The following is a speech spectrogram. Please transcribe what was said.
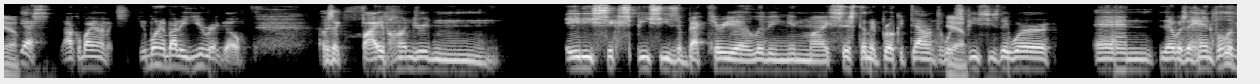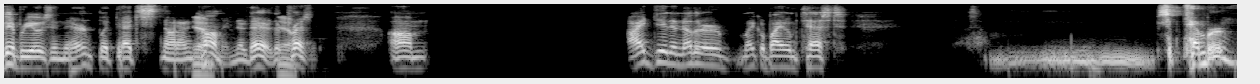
Yeah. Yes, Aquabiomics. Did one about a year ago. I was like 586 species of bacteria living in my system. It broke it down to what yeah. species they were. And there was a handful of Vibrios in there, but that's not uncommon. Yeah. They're there, they're yeah. present. Um, I did another microbiome test September,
